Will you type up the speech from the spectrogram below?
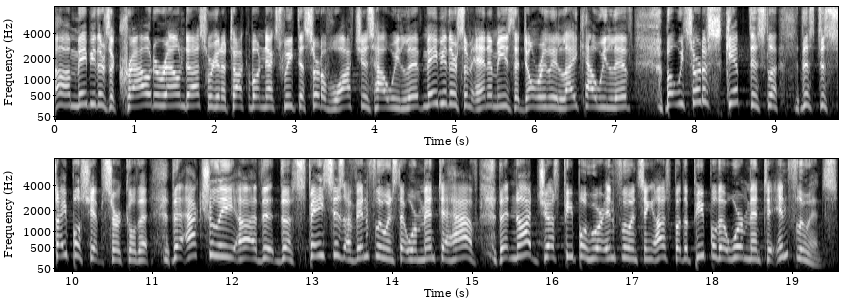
Uh, maybe there's a crowd around us we're going to talk about next week that sort of watches how we live. Maybe there's some enemies that don't really like how we live, but we sort of skip this, this discipleship circle that, that actually uh, the, the spaces of influence that we're meant to have, that not just people who are influencing us, but the people that we're meant to influence.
